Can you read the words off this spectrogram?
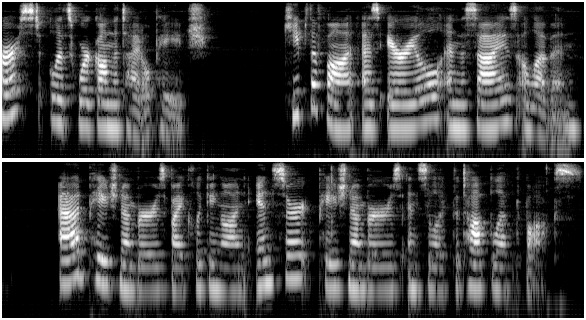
First, let's work on the title page. Keep the font as Arial and the size 11. Add page numbers by clicking on Insert Page Numbers and select the top left box.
